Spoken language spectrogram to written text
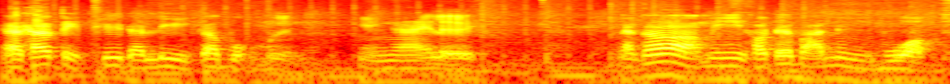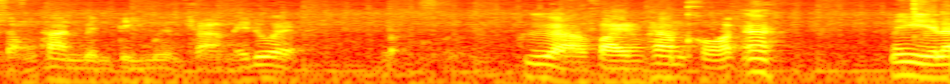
แล้วถ้าติดชื่อดัตลี่ก็บวกหมื่นง่าย ๆ เลย แล้วก็มีเคาน์เตอร์บาร์หนึ่งบวกสองพันเป็นตีหมื่นสามได้ด้วย เพื่อไฟของข้ามคอร์สอะไม่มีอะไร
